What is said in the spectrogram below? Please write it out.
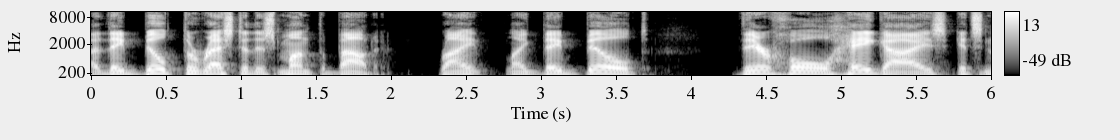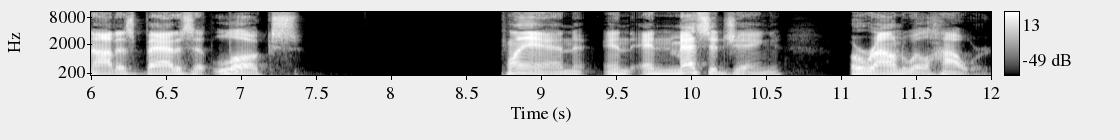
uh, they built the rest of this month about it, right? Like they built their whole hey guys, it's not as bad as it looks plan and and messaging around Will Howard.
